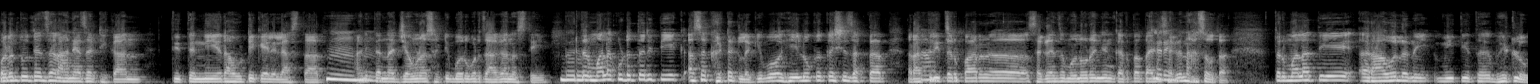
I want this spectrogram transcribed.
परंतु त्यांचं राहण्याचं ठिकाण ते त्यांनी राहुटी केलेल्या असतात आणि त्यांना जेवणासाठी बरोबर जागा नसते. तर मला कुठंतरी ते एक असं खटकलं की बुवा हे लोक कसे जगतात? रात्री तर फार सगळ्यांचं मनोरंजन करतात आणि सगळ्यांना हसवतात. तर मला ते राहवलं नाही. मी तिथं भेटलो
